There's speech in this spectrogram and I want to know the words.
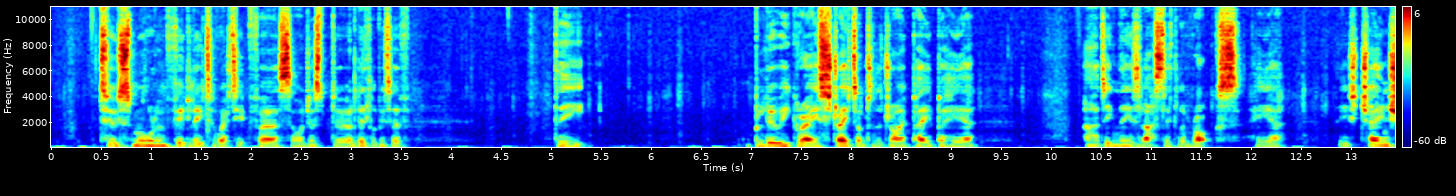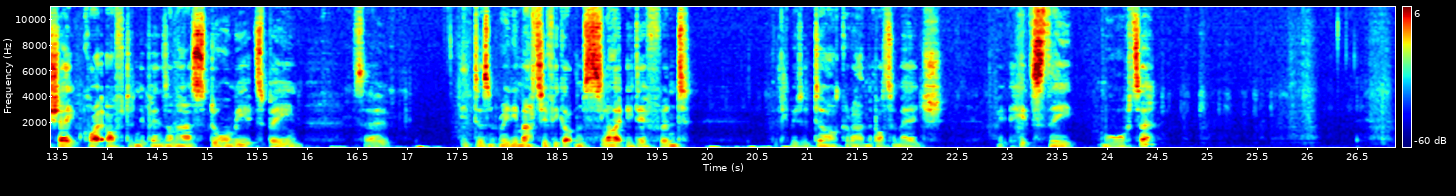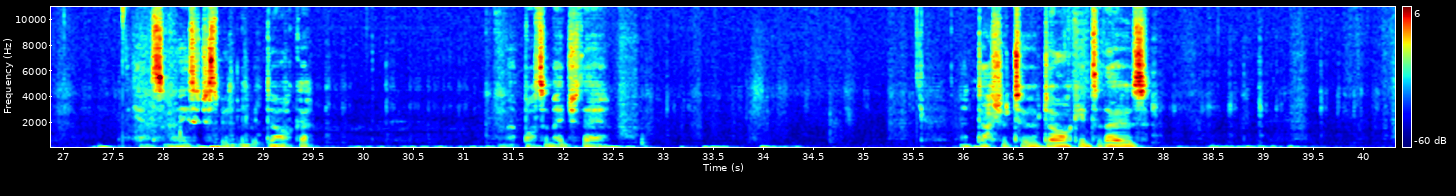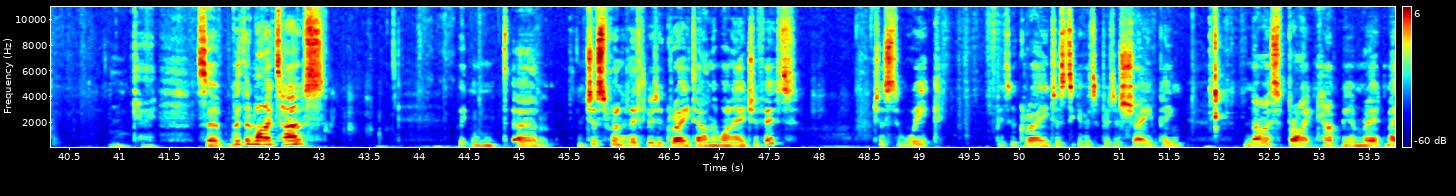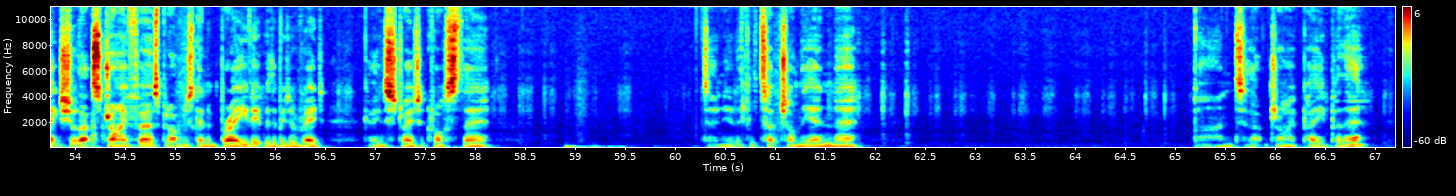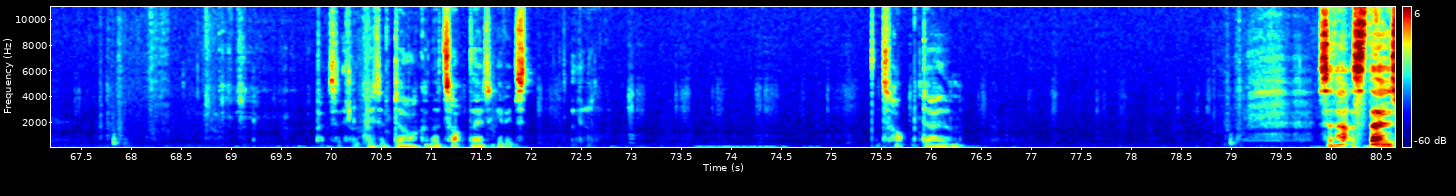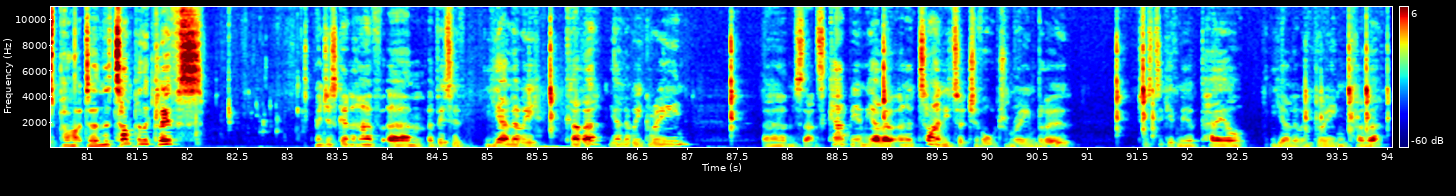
too small and fiddly to wet it first, so I'll just do a little bit of the bluey grey straight onto the dry paper here adding these last little rocks here. These change shape quite often depends on how stormy it's been so it doesn't really matter if you got them slightly different. A little bit of dark around the bottom edge. It hits the water some of these are just a little bit darker on that bottom edge there a dash or two of dark into those. Okay, so with the lighthouse, we can um, just run a little bit of grey down the one edge of it. Just a weak bit of grey just to give it a bit of shaping. Nice bright cadmium red, make sure that's dry first, but I'm just going to brave it with a bit of red going straight across there. It's only a little touch on the end there. into that dry paper there. Perhaps a little bit of dark on the top there to give it top dome. So that's those part done. The top of the cliffs, we're just going to have um, a bit of yellowy colour, yellowy green. Um, so that's cadmium yellow and a tiny touch of ultramarine blue, just to give me a pale yellowy green colour.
